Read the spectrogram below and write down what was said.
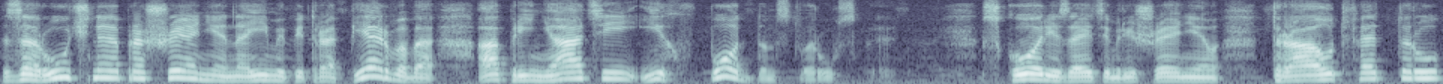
заручное прошение на имя Петра I о принятии их в подданство русское. Вскоре за этим решением Траутфеттеру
